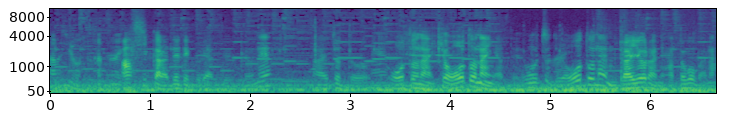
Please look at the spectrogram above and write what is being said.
新しい方使ってない足から出てくるやつですけどねはい、ちょっとオートナイン今日オートナインやってもうちょっとオートナインも概要欄に貼っとこうかな。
